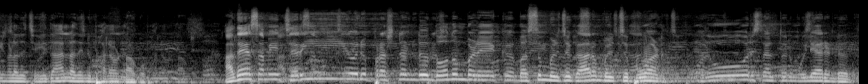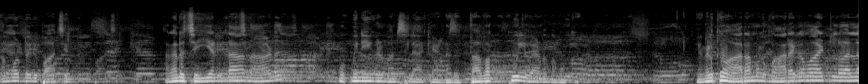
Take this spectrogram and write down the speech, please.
നിങ്ങൾ അത് ചെയ്താൽ അതിന് ഫലം ഉണ്ടാകും. അതേസമയം ചെറിയൊരു പ്രശ്നമുണ്ട് തോന്നുമ്പോഴേക്ക് ബസ്സും വിളിച്ച് കാറും വിളിച്ച് പോവാണ്. ഏതോ ഒരു സ്ഥലത്ത് ഒരു മൂല്യാരുണ്ട് അങ്ങോട്ടൊരു പാച്ചിൽ. അങ്ങനെ ചെയ്യണ്ട എന്നാണ് മുഗ്മിനിയങ്ങൾ മനസ്സിലാക്കേണ്ടത്. തവക്കുൽ വേണം നമുക്ക്. ഞങ്ങൾക്ക് മാരകമായിട്ടുള്ള വല്ല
